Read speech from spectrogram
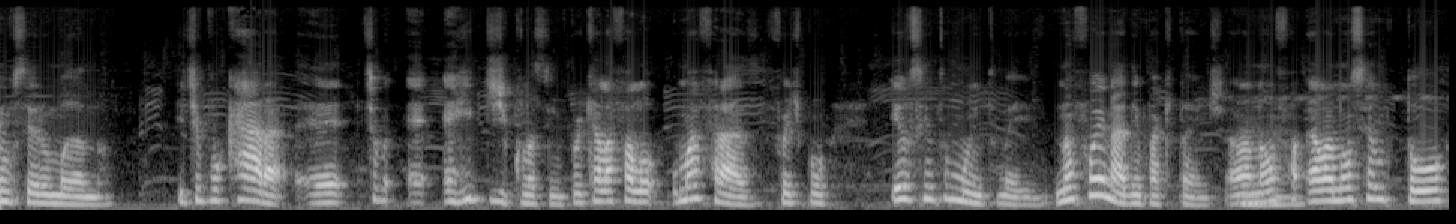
um ser humano. E tipo, cara, é, tipo, é, é ridículo assim, porque ela falou uma frase, foi tipo, eu sinto muito, Maeve. Não foi nada impactante. Ela, não, Uhum. fa- ela não sentou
